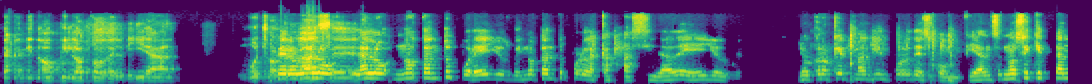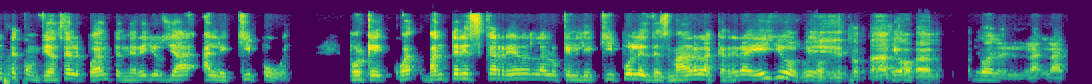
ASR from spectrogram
Terminó piloto del día, mucho Pero Lalo, rebase. Lalo, no tanto por ellos, güey, no tanto por la capacidad de ellos, güey. Yo creo que más bien por desconfianza. No sé qué tanta confianza le puedan tener ellos ya al equipo, güey. Porque van tres carreras, Lalo, que el equipo les desmadra la carrera a ellos, güey. Sí, total, Digo, total. Digo, la, la-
